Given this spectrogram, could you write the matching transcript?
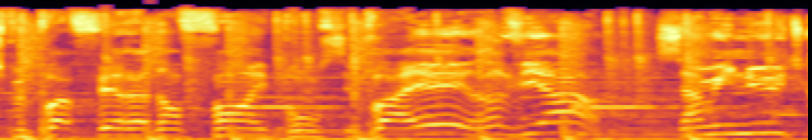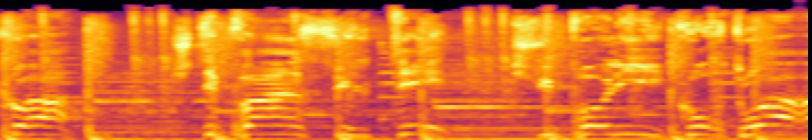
Je peux pas faire d'enfant et bon, c'est pas, hé, reviens, cinq minutes quoi. Je t'ai pas insulté, je suis poli, courtois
